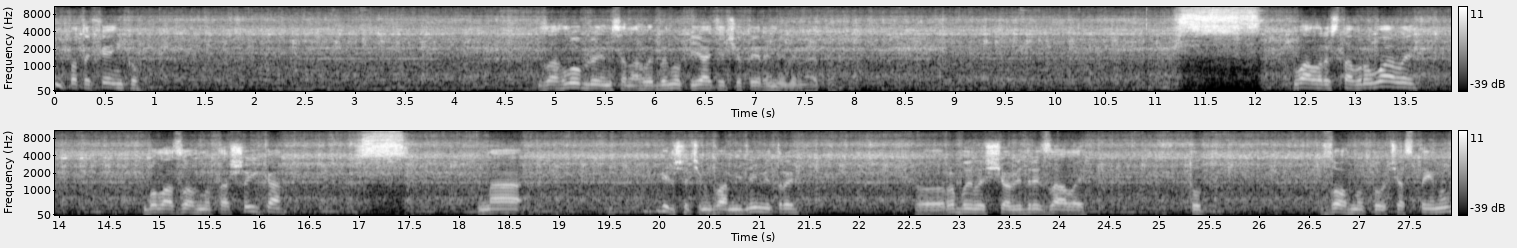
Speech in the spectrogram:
І потихеньку заглублюємося на глибину 5,4 мм. Вал реставрували, була зогнута шийка на більше, ніж 2 мм. Робили, що відрізали тут зогнуту частину.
